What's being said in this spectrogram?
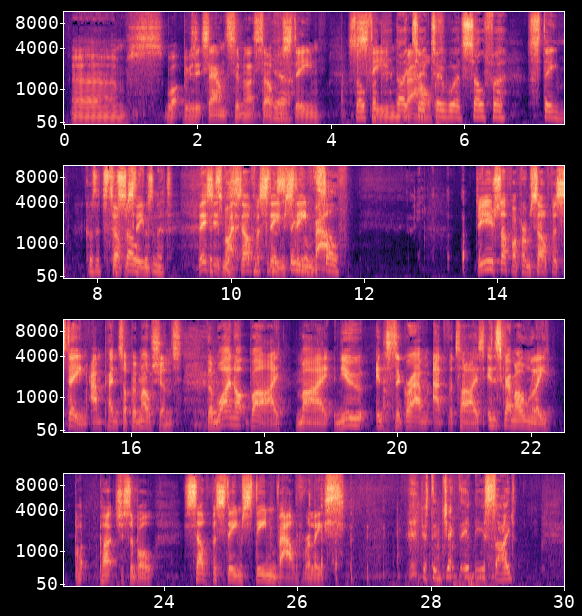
Um, what? Because it sounds similar. Self-esteem, self steam like two, valve. two words self-esteem because it's the self, Self-esteem. isn't it? This It's is my the- self-esteem the steam valve. self. Do you suffer from self esteem and pent up emotions? Then why not buy my new Instagram advertised, Instagram only p- purchasable self esteem steam valve release? Just inject it into your side.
